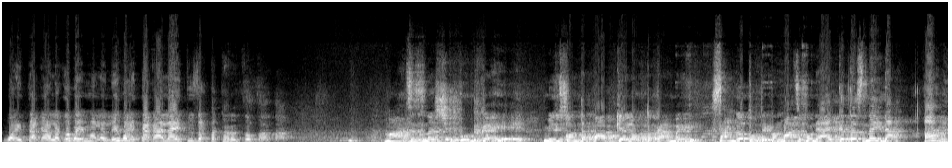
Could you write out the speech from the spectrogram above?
वैताग आला ग बाई मला. लय वैताग आलाय तुझा आता खरंच आता. माझंच नशीब फुटकं आहे. मीच कोणतं पाप केलं होतं काय माहिती? सांगत होते पण माझं कोणी ऐकतच नाही ना. हा?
